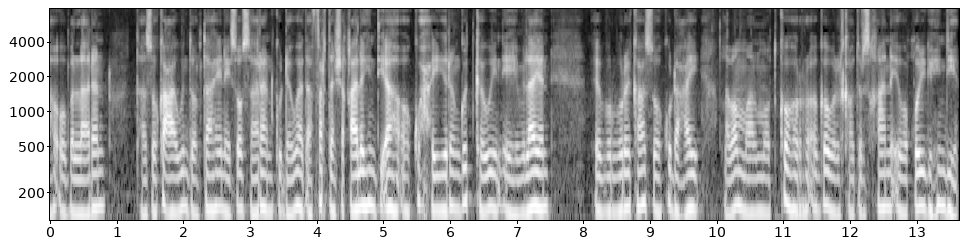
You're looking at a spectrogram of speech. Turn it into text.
ah oo ballaadhan taasoo ka caawin doonta inay soo saaraan ku dhowaad afartan shaqaale hindi ah oo ku xayiran godka weyn ee himilaayan ee burburay kaasoo ku dhacay laba maalmood ka hor gobolka utarskhan ee waqooyiga hindiya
